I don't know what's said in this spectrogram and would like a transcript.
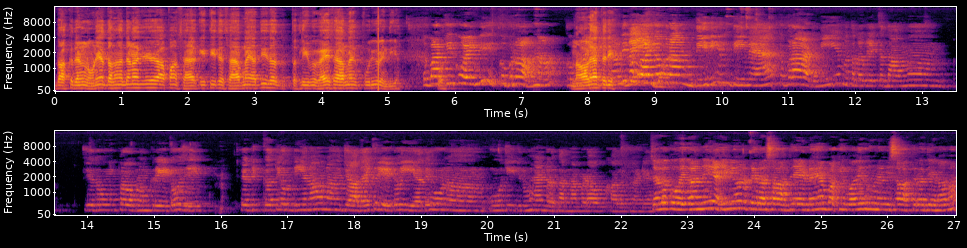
10 ਦਿਨ ਲਾਉਣੇ ਆ 10 ਦਿਨਾਂ 'ਚ ਆਪਾਂ ਸੈਰ ਕੀਤੀ ਤੇ ਸੈਰ ਨਾਲ ਅੱਧੀ ਤਾਂ ਤਕਲੀਫ ਵੈਸੇ ਸੈਰ ਨਾਲ ਪੂਰੀ ਹੋ ਜਾਂਦੀ ਆ। ਤੇ ਬਾਕੀ ਕੋਈ ਨਹੀਂ ਘਬਰਾ ਨਾ। ਨਾਲ ਆ ਤੇਰੇ। ਨਹੀਂ ਘਬਰਾਈ ਦਾ। ਘਬਰਾਉਂਦੀ ਨਹੀਂ ਹੁੰਦੀ ਮੈਂ ਘਬਰਾਹਟ ਨਹੀਂ ਇਹ ਮਤਲਬ ਇੱਕਦਮ ਜਦੋਂ ਪ੍ਰੋਬਲਮ ਕ੍ਰੀਏਟ ਹੋ ਜੇ। ਫਿਰ ਦਿੱਕਤ ਹੀ ਆਉਂਦੀ ਹੈ ਨਾ ਹੁਣ ਜ਼ਿਆਦਾ ਹੀ ਕ੍ਰੀਏਟ ਹੋਈ ਆ ਤੇ ਹੁਣ ਉਹ ਚੀਜ਼ ਨੂੰ ਹੈਂਡਲ ਕਰਨਾ ਬੜਾ ਔਖਾ ਲੱਗਣ ਡਿਆ। ਚਲੋ ਕੋਈ ਗੱਲ ਨਹੀਂ ਅਸੀਂ ਵੀ ਹੁਣ ਤੇਰਾ ਸਾਥ ਦੇਣ ਡਏ ਆ ਬਾਕੀ ਵਾਹਿਗੁਰੂ ਨੇ ਵੀ ਸਾਥ ਤੇਰਾ ਦੇਣਾ ਵਾ।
